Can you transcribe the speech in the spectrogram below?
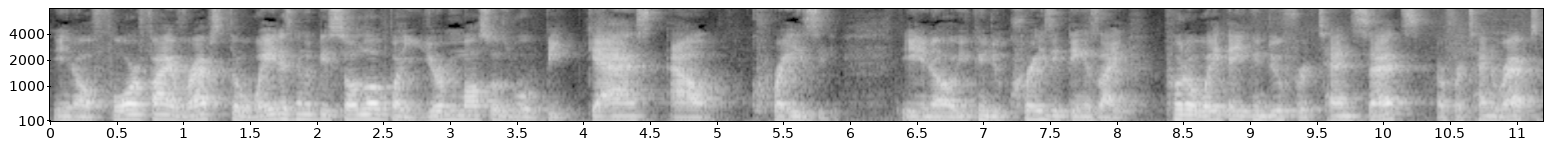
you know, 4 or 5 reps, the weight is going to be so low, but your muscles will be gassed out crazy. You know, you can do crazy things like put a weight that you can do for 10 sets or for 10 reps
